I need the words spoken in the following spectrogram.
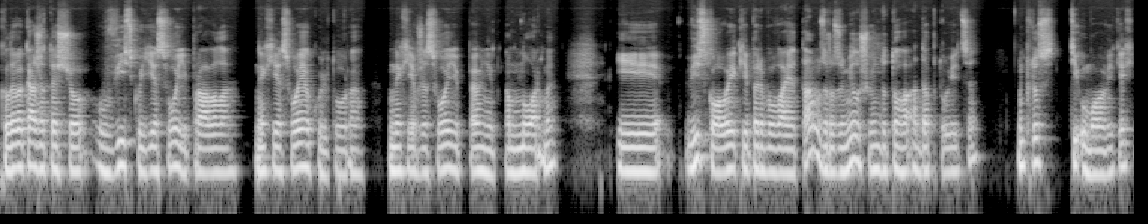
Коли ви кажете, що у війську є свої правила, в них є своя культура, в них є вже свої певні там норми. І військовий, який перебуває там, зрозуміло, що він до того адаптується. Ну, плюс ті умови, в яких.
